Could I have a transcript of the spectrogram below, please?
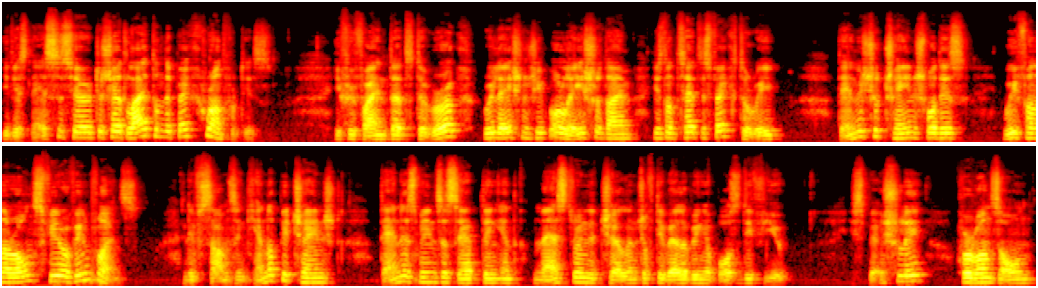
it is necessary to shed light on the background for this. If you find that the work, relationship, or leisure time is not satisfactory, then we should change what is within our own sphere of influence. And if something cannot be changed, then this means accepting and mastering the challenge of developing a positive view, especially for one's own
